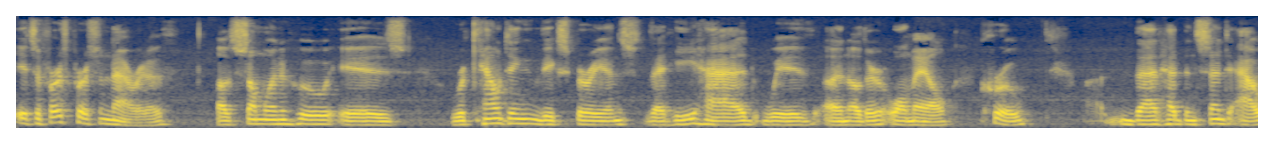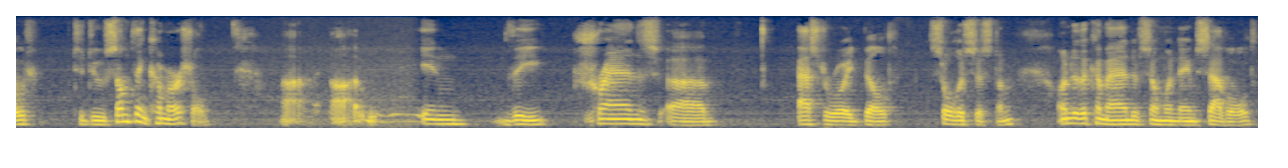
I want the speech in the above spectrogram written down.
It's a first person narrative of someone who is recounting the experience that he had with another all male crew uh, that had been sent out to do something commercial uh, uh, in the trans uh, asteroid belt solar system under the command of someone named Savold.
